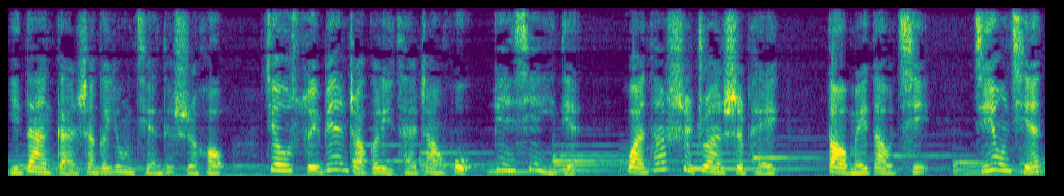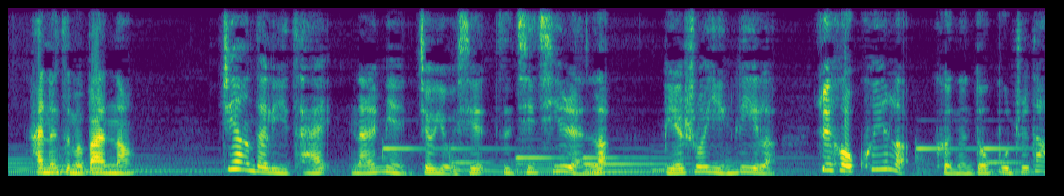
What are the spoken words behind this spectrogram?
一旦赶上个用钱的时候，就随便找个理财账户变现一点，管他是赚是赔，到没到期，急用钱还能怎么办呢？这样的理财难免就有些自欺欺人了。别说盈利了，最后亏了可能都不知道。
